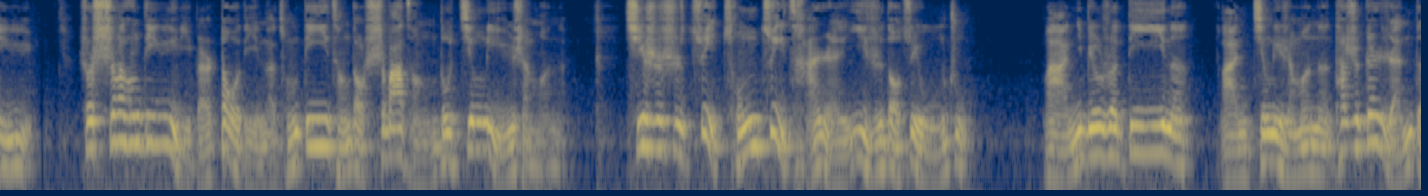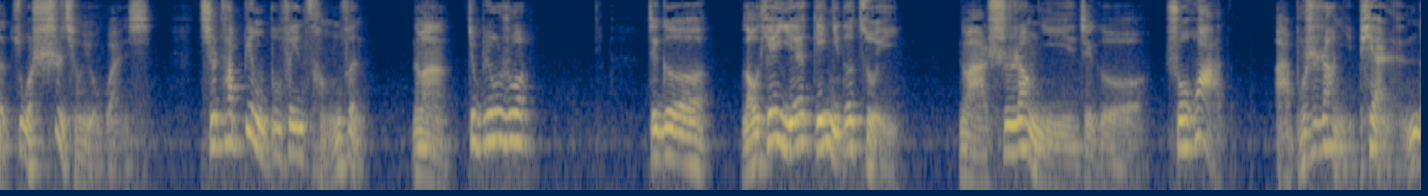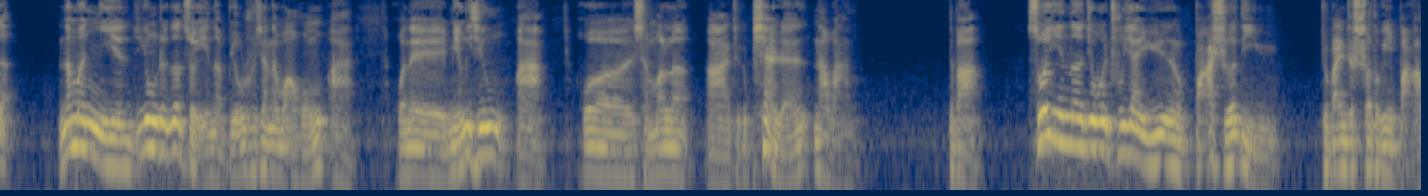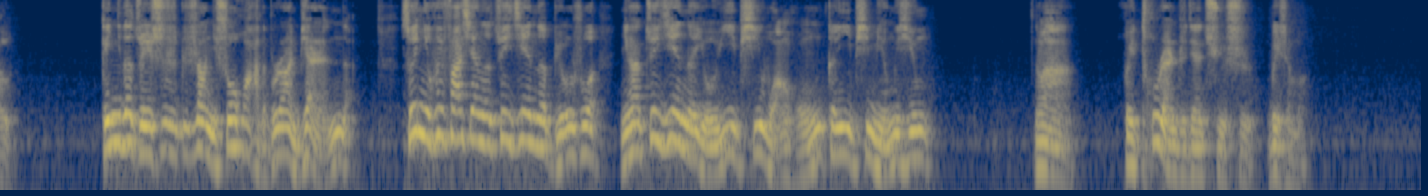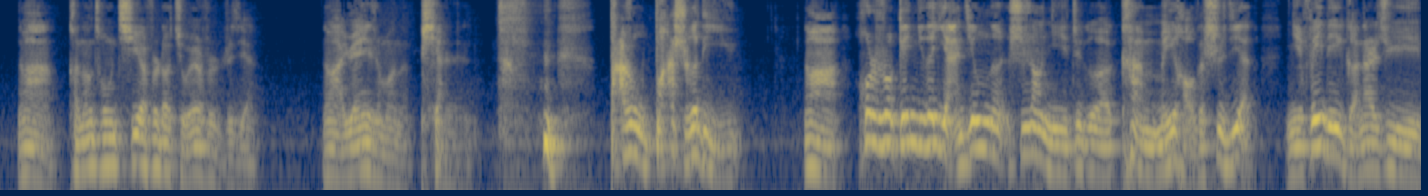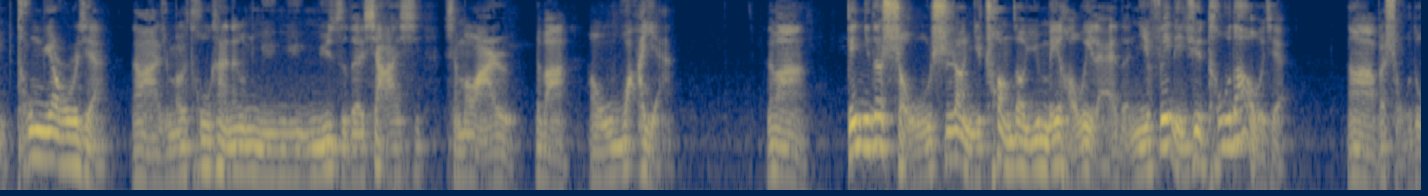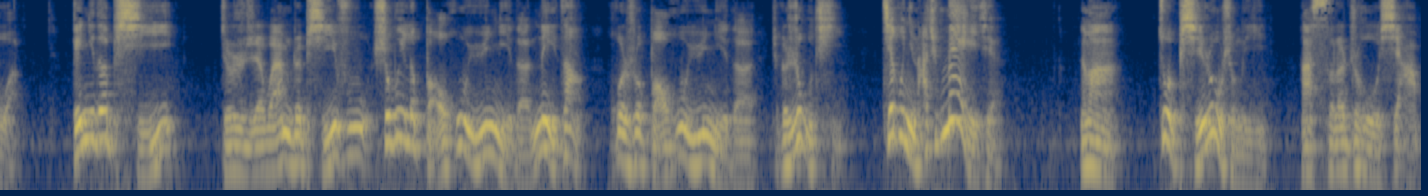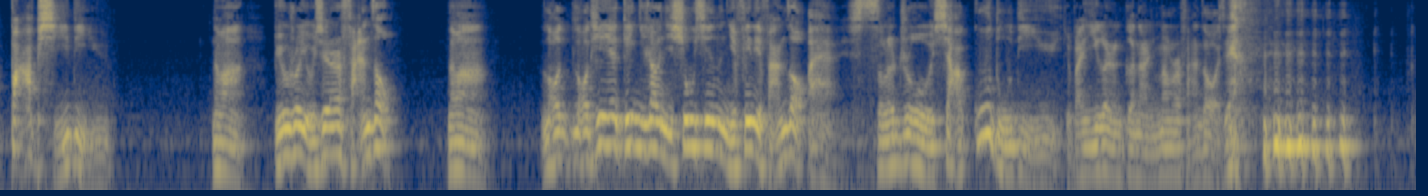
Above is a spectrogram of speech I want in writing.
地狱，说十八层地狱里边到底呢，从第一层到十八层都经历于什么呢？其实是最从最残忍一直到最无助，啊，你比如说第一呢，啊，你经历什么呢？它是跟人的做事情有关系，其实它并不分层分，那么就比如说这个老天爷给你的嘴，对吧？是让你这个说话的，啊，不是让你骗人的。那么你用这个嘴呢，比如说现在网红啊，或那明星啊。或什么了啊？这个骗人那完了，对吧？所以呢，就会出现于拔舌地狱，就把你这舌头给你拔了。给你的嘴是让你说话的，不是让你骗人的。所以你会发现呢，最近呢，比如说，你看最近呢，有一批网红跟一批明星，对吧？会突然之间去世，为什么？对吧？可能从七月份到九月份之间，对吧？原因什么呢？骗人。打入八蛇地狱，对吧？或者说给你的眼睛呢，是让你这个看美好的世界的，你非得搁那儿去偷瞄去，啊？什么偷看那个女女女子的下什么玩意儿，对吧？啊，挖眼，对吧？给你的手是让你创造于美好未来的，你非得去偷盗去，啊，把手剁了。给你的皮，就是这外面这皮肤，是为了保护于你的内脏。或者说保护于你的这个肉体，结果你拿去卖去，那么做皮肉生意啊，死了之后下扒皮地狱。那么比如说有些人烦躁，那么老老天爷给你让你修心，你非得烦躁，哎，死了之后下孤独地狱，就把一个人搁那儿，你慢慢烦躁去。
